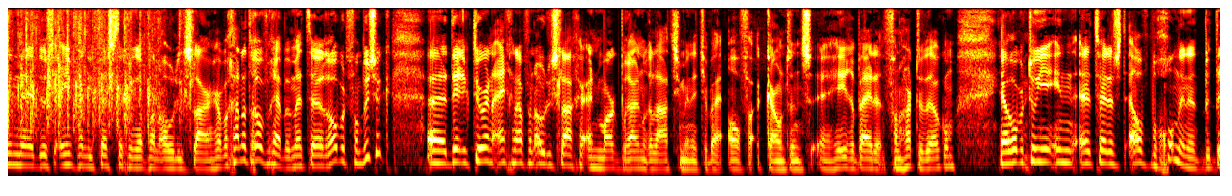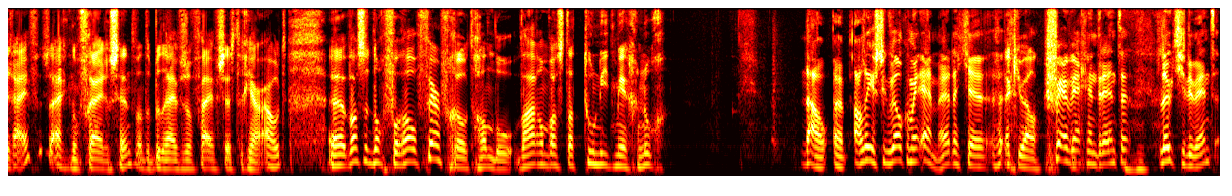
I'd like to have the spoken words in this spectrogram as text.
in eh, dus een van die vestigingen van Olieslager. We gaan het erover hebben met eh, Robert van Bussek, directeur en eigenaar van Olieslager... en Mark Bruin, relatiemanager bij Alpha Accountants. heren beiden van harte welkom. Ja, Robert, toen je in 2011 begon in het bedrijf... dat is eigenlijk nog vrij recent, want het bedrijf is al 65 jaar oud... was het nog vooral verfgroothandel. Waarom was dat toen niet meer genoeg? Nou, uh, allereerst welkom in M. Hè, dat je Dankjewel. ver weg in Drenthe. Leuk dat je er bent.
